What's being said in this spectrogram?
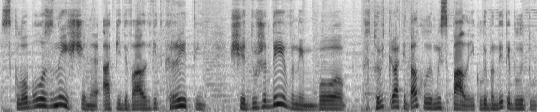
скло було знищене, а підвал відкритий. Ще дуже дивним, бо хто відкривав підвал, коли ми спали і коли бандити були тут?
